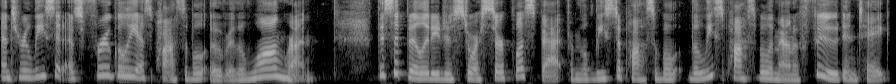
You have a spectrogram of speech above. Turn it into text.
and to release it as frugally as possible over the long run. This ability to store surplus fat from the least possible the least possible amount of food intake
